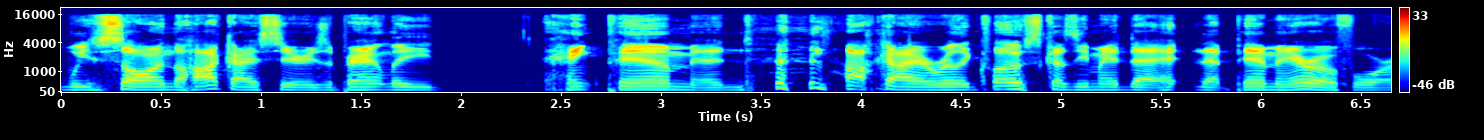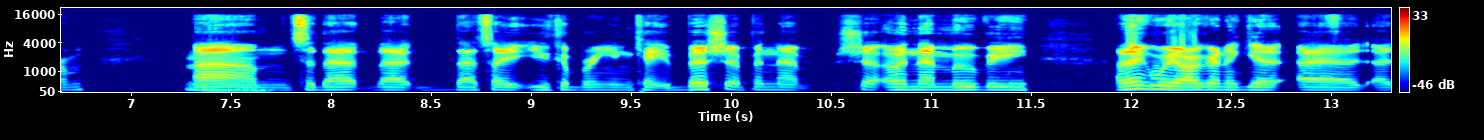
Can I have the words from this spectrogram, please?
we saw in the Hawkeye series, apparently Hank Pym and Hawkeye are really close because he made that that Pym arrow for him. Mhm. Um, so that that that's how you could bring in Kate Bishop in that show in that movie. I think we are going to get a, a.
